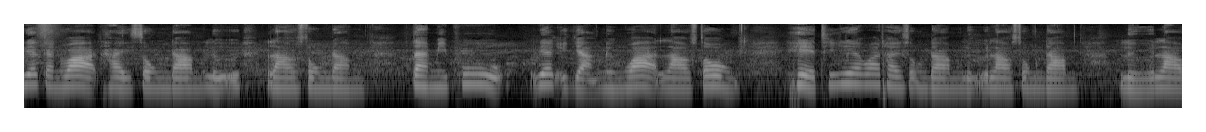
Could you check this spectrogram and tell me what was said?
เรียกกันว่าไทยทรงดำหรือลาวทรงดำแต่มีผู้เรียกอีกอย่างหนึ่งว่าลาวทรงเหตุที่เรียกว่าไทยทรงดำหรือลาวทรงดำหรือลาว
